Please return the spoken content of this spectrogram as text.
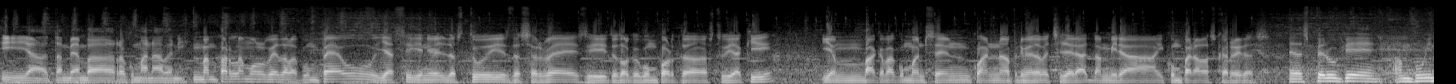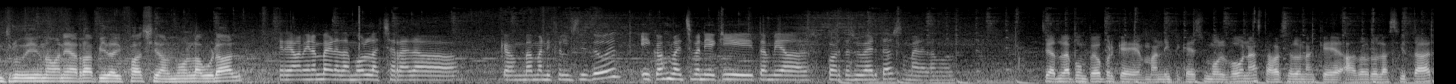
i ja també em va recomanar venir. Em van parlar molt bé de la Pompeu, ja sigui a nivell d'estudis, de serveis i tot el que comporta estudiar aquí, i em va acabar convencent quan a primer de batxillerat vam mirar i comparar les carreres. Espero que em pugui introduir d'una manera ràpida i fàcil al món laboral. Realment em va agradar molt la xerrada que em van venir a fer l'institut i quan vaig venir aquí també a les portes obertes em va agradar molt. He triat la Pompeu perquè m'han dit que és molt bona, està a Barcelona, que adoro la ciutat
